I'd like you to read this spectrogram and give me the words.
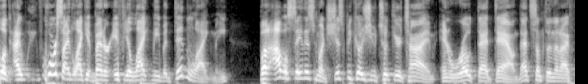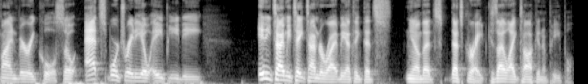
look, I, of course I'd like it better if you liked me but didn't like me. But I will say this much just because you took your time and wrote that down, that's something that I find very cool. So at Sports Radio APD, anytime you take time to write me, I think that's you know that's that's great because I like talking to people.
